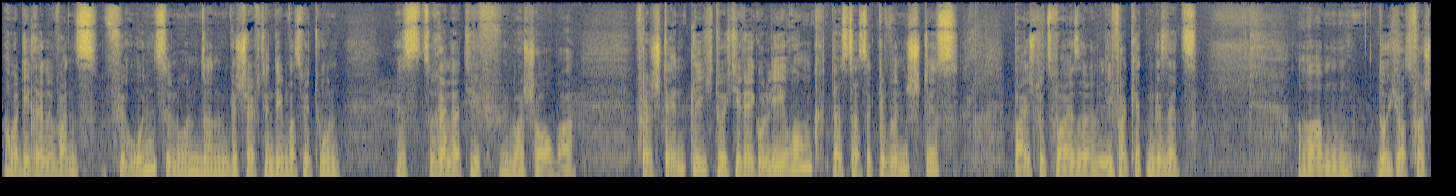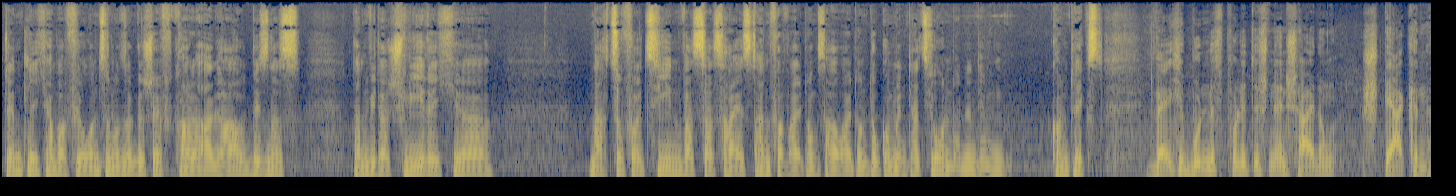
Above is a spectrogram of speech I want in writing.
Aber die Relevanz für uns in unserem Geschäft, in dem, was wir tun, ist relativ überschaubar. Verständlich durch die Regulierung, dass das gewünscht ist, beispielsweise Lieferkettengesetz, ähm, durchaus verständlich, aber für uns in unserem Geschäft, gerade Agrarbusiness, dann wieder schwierig äh, nachzuvollziehen, was das heißt an Verwaltungsarbeit und Dokumentation dann in dem Kontext. Welche bundespolitischen Entscheidungen stärken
